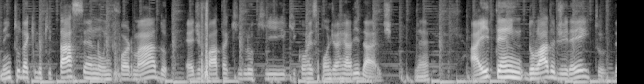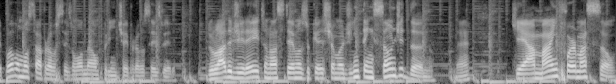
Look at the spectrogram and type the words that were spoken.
nem tudo aquilo que está sendo informado é de fato aquilo que, que corresponde à realidade, né? Aí tem do lado direito, depois eu vou mostrar para vocês, vou mandar um print aí para vocês verem. Do lado direito nós temos o que eles chamam de intenção de dano, né? Que é a má informação.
